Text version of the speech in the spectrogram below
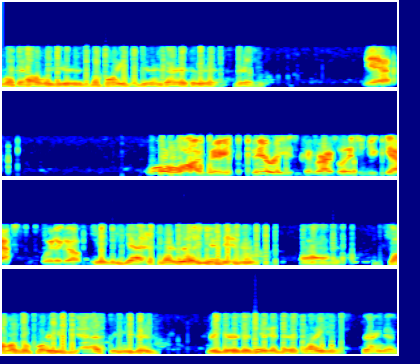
what the hell was your the point of your entire career, really? Yeah. Whoa, I made theories. Congratulations, you guessed. Way to go. You, guessed, but really you didn't. Uh, someone before you guessed, and you just regurgitated their studies, trying to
